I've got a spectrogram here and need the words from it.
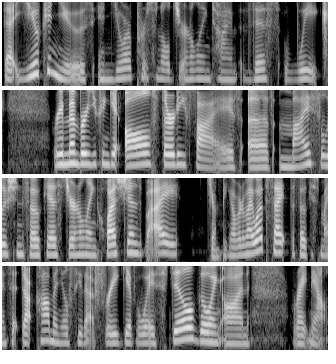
that you can use in your personal journaling time this week. Remember, you can get all 35 of my solution focused journaling questions by jumping over to my website, thefocusedmindset.com, and you'll see that free giveaway still going on right now.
